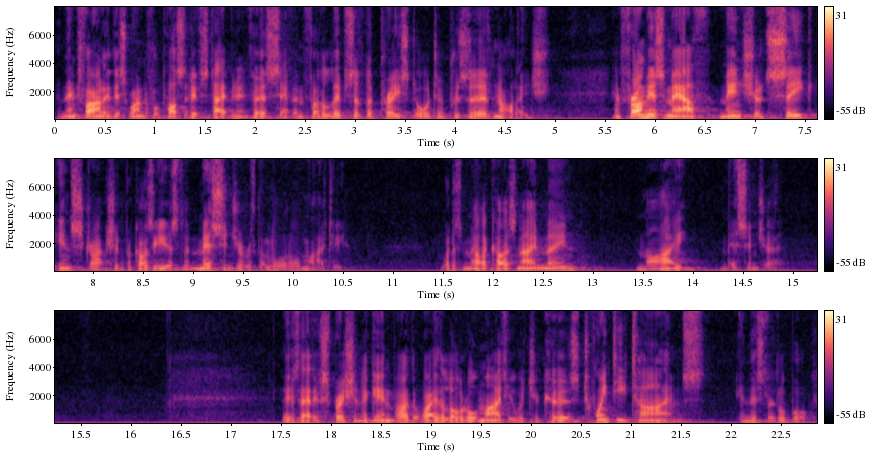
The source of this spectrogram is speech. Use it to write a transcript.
And then finally, this wonderful positive statement in verse 7 For the lips of the priest ought to preserve knowledge, and from his mouth men should seek instruction, because he is the messenger of the Lord Almighty. What does Malachi's name mean? My messenger. There's that expression again, by the way, the Lord Almighty, which occurs 20 times in this little book.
